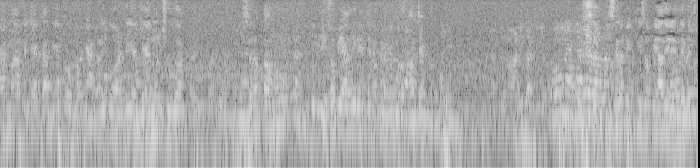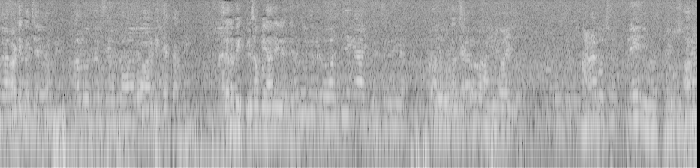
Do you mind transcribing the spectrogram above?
M R P check ਕਰਨੀ ਹੈ ਪ੍ਰੋਪਰ ਘੈਂਟ ਵਾਲੀ ਕੁਆਲਿਟੀ ਹੈ ਜੈਨੂਇਨ ਸ਼ੂ ਆ। ਸਿਰਫ ਤੁਹਾਨੂੰ 2150 ਦੀ ਰੇਂਜ ਲੱਗਣਗੇ ਮੋੜ ਆ ਚੈੱਕ ਕਰੋ। ਸਿਰਫ- ਸਿਰਫ 2150 ਦੀ ਰੇਂਜ ਦੇ ਵਿੱਚ ਆਰਟੀਕਲ ਚੈੱਕ ਕਰਨੇ। ਕੁਆਲਿਟੀ ਚੈੱਕ ਕਰਨੀ ਸਿਰਫ 2150 ਦੀ ਰੇਂਜ ਦੇ ਵਿੱਚ। ਆਹ model check ਕਰੋ। ਖਾਣਾ ਕੁਛ ਸਾਰਾ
